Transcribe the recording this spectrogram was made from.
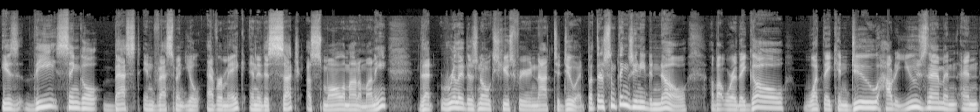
is the single best investment you'll ever make. And it is such a small amount of money that really there's no excuse for you not to do it. But there's some things you need to know about where they go, what they can do, how to use them, and and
